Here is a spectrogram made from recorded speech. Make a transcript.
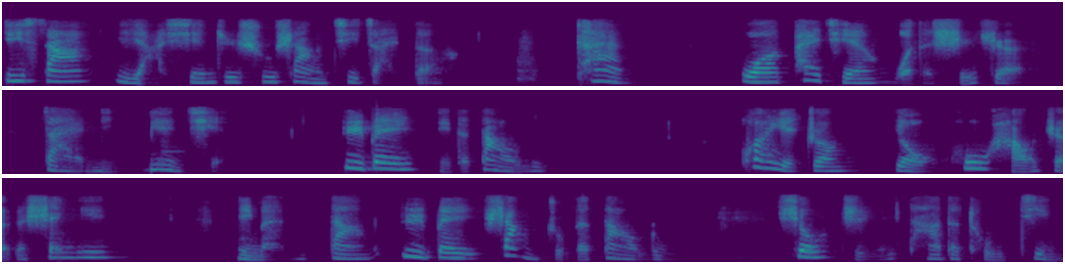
伊撒意亚先知书上记载的：“看，我派遣我的使者在你面前，预备你的道路。”旷野中。有呼号者的声音，你们当预备上主的道路，修直他的途径。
